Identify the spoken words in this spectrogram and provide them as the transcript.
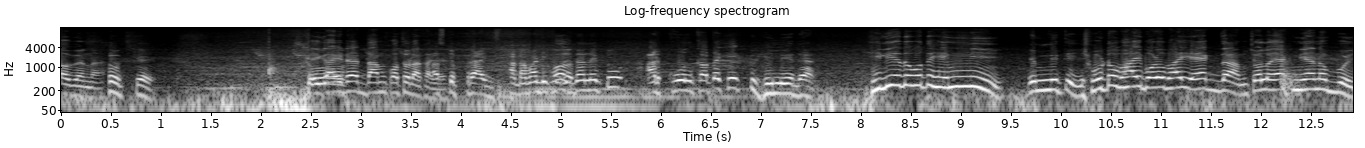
হবে না। ওকে এই গাড়িটার দাম কত রাখা আজকে প্রাইস ফাটাফাটি করে দেন একটু আর কলকাতাকে একটু হিলিয়ে দেন। হিলিয়ে দেবো তো এমনি এমনিতেই। ছোট ভাই বড় ভাই এক দাম চলো এক নিরানব্বই।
